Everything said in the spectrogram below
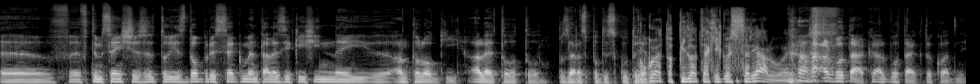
W, w tym sensie, że to jest dobry segment, ale z jakiejś innej antologii, ale to, to zaraz podyskutujemy. W ogóle to pilot jakiegoś serialu. albo tak, albo tak, dokładnie.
